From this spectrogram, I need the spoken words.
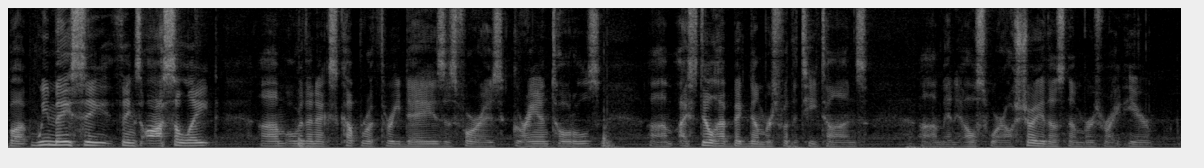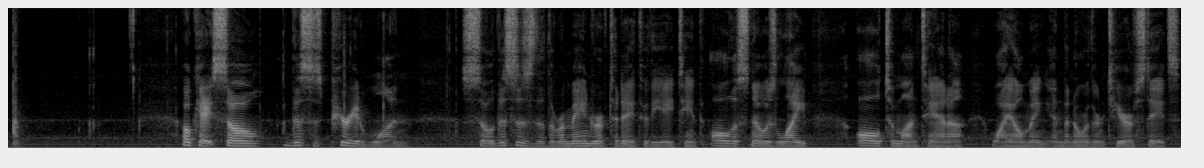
but we may see things oscillate um, over the next couple or three days as far as grand totals. Um, I still have big numbers for the Tetons um, and elsewhere. I'll show you those numbers right here. Okay, so this is period one. So this is the, the remainder of today through the 18th. All the snow is light, all to Montana, Wyoming, and the northern tier of states,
